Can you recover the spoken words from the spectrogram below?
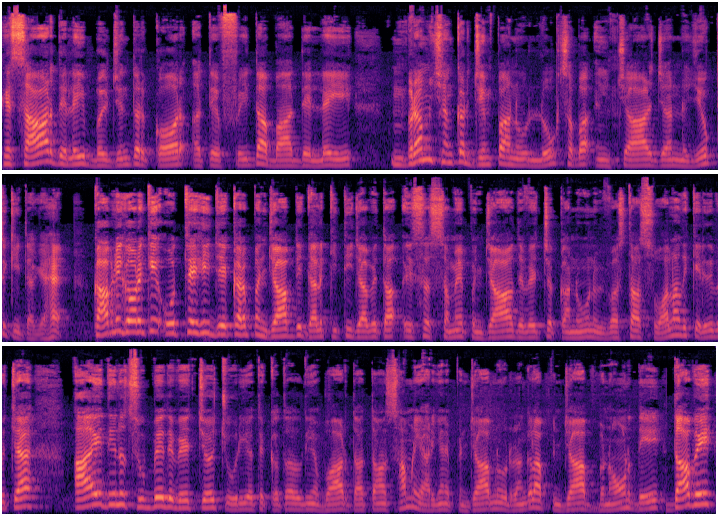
ਹਿਸਾਰ ਦੇ ਲਈ ਬਲਜਿੰਦਰ ਕੌਰ ਅਤੇ ਫਰੀਦਾਬਾਦ ਦੇ ਲਈ ਬ੍ਰਹਮ ਸ਼ੰਕਰ ਜਿੰਪਾ ਨੂੰ ਲੋਕ ਸਭਾ ਇੰਚਾਰਜ ਨਿਯੁਕਤ ਕੀਤਾ ਗਿਆ ਹੈ। ਕਾਬਲੇ ਗੌਰ ਹੈ ਕਿ ਉੱਥੇ ਹੀ ਜੇਕਰ ਪੰਜਾਬ ਦੀ ਗੱਲ ਕੀਤੀ ਜਾਵੇ ਤਾਂ ਇਸ ਸਮੇਂ ਪੰਜਾਬ ਦੇ ਵਿੱਚ ਕਾਨੂੰਨ ਵਿਵਸਥਾ ਸਵਾਲਾਂ ਦੇ ਘੇਰੇ ਦੇ ਵਿੱਚ ਹੈ। ਆਏ ਦਿਨ ਸੂਬੇ ਦੇ ਵਿੱਚ ਚੋਰੀ ਅਤੇ ਕਤਲ ਦੀਆਂ ਵਾਰਦਾਤਾਂ ਸਾਹਮਣੇ ਆ ਰਹੀਆਂ ਨੇ। ਪੰਜਾਬ ਨੂੰ ਰੰਗਲਾ ਪੰਜਾਬ ਬਣਾਉਣ ਦੇ ਦਾਅਵੇ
